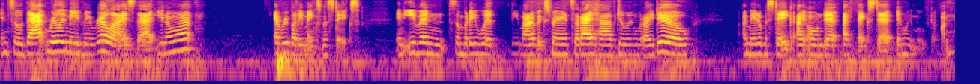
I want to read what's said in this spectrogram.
And so that really made me realize that, you know what? Everybody makes mistakes. And even somebody with the amount of experience that I have doing what I do, I made a mistake, I owned it, I fixed it, and we moved on.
